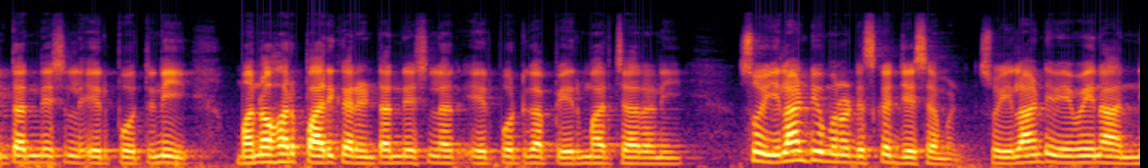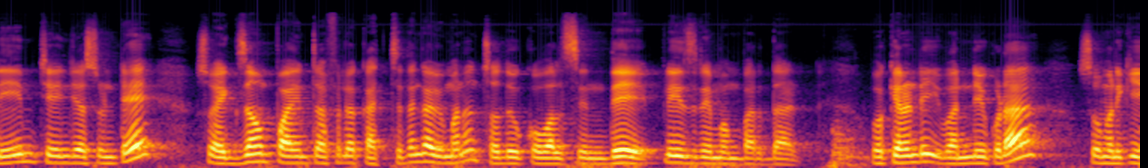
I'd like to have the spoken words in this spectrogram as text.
ఇంటర్నేషనల్ ఎయిర్పోర్ట్ని మనోహర్ పారికర్ ఇంటర్నేషనల్ ఎయిర్పోర్ట్గా పేరు మార్చారని సో ఇలాంటివి మనం డిస్కస్ చేసామండి సో ఇలాంటివి ఏమైనా నేమ్ చేంజెస్ ఉంటే సో ఎగ్జామ్ పాయింట్ ఆఫ్ వ్యూలో ఖచ్చితంగా అవి మనం చదువుకోవాల్సిందే. ప్లీజ్ రిమెంబర్ దట్. ఓకేనండి? ఇవన్నీ కూడా సో మనకి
